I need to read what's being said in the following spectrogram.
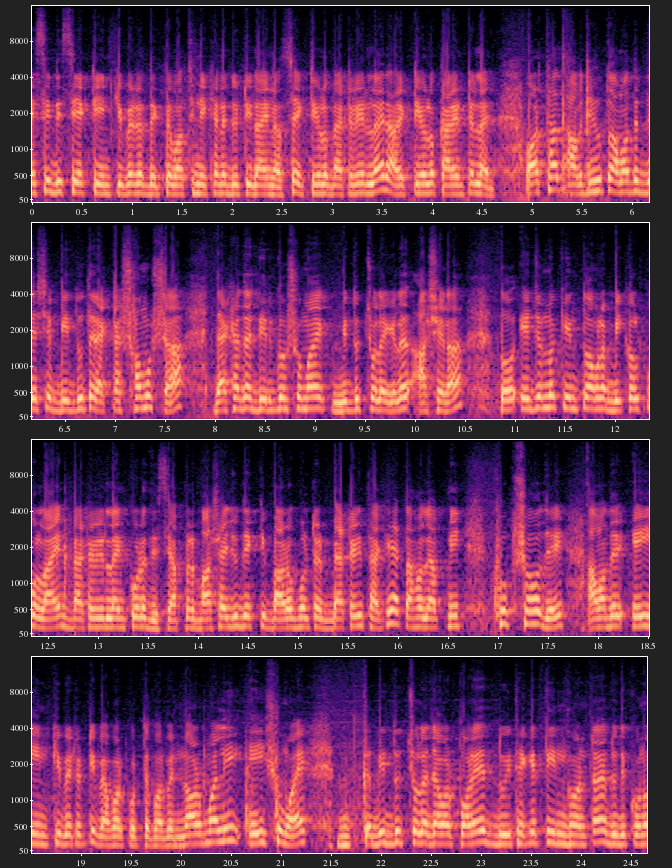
এসি ডিসি একটি ইনকিউবেটর দেখতে পাচ্ছেন। এখানে দুটি লাইন আছে, একটি হলো ব্যাটারির লাইন আরেকটি হলো কারেন্টের লাইন। অর্থাৎ যেহেতু আমাদের দেশে বিদ্যুতের একটা সমস্যা, দেখা যায় দীর্ঘ সময় বিদ্যুৎ চলে গেলে আসে না। তো এই জন্য কিন্তু আমরা বিকল্প লাইন ব্যাটারির লাইন করে দিছি। আপনার বাসায় যদি একটি বারো ভোল্টের ব্যাটারি থাকে, তাহলে আপনি খুব সহজেই আমাদের এই ইনকিউবেটরটি ব্যবহার করতে পারবেন। নর্মালি এই সময় বিদ্যুৎ চলে যাওয়ার পরে দুই থেকে তিন ঘণ্টা যদি কোনো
